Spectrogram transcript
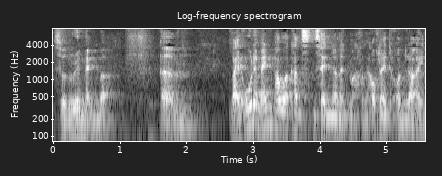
so ein Remember. Ähm, weil ohne Manpower kannst du einen Sender nicht machen, auch nicht online.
